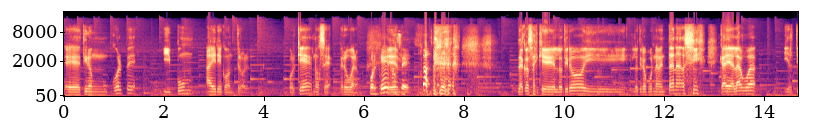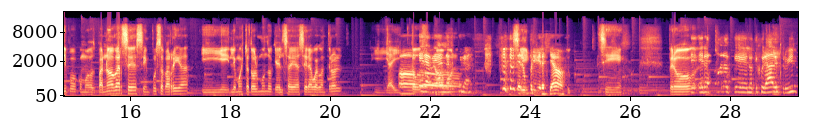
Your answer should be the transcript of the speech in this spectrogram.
eh, tira un golpe y pum, aire control. ¿Por qué? No sé, pero bueno. ¿Por qué? No Eh, sé. La cosa es que lo tiró y lo tiró por una ventana, así, cae al agua y el tipo, como para no ahogarse, se impulsa para arriba y le muestra a todo el mundo que él sabe hacer agua control y ahí Oh, todos Era real la cuna. sí, Era un privilegiado. sí. Pero, Era todo lo que, lo que juraba destruir.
